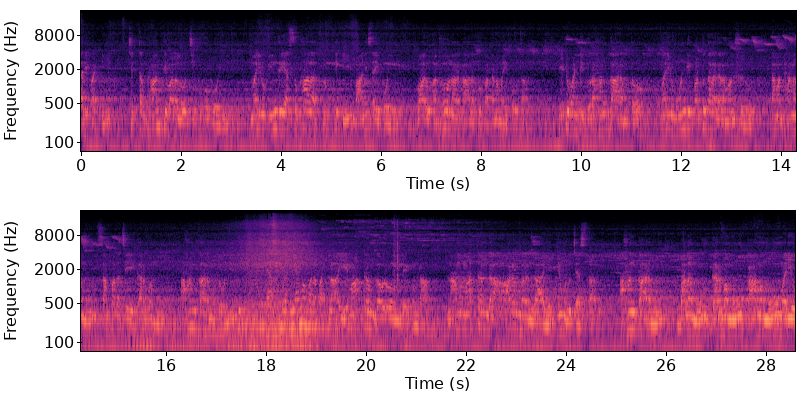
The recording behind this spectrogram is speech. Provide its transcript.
దారి పట్టి చిత్తభ్రాంతి వలలో చిక్కుకుపోయి మరియు ఇంద్రియ సుఖాల తృప్తికి బానిసైపోయి వారు అధో నరకాలకు పతనమైపోతారు. ఇటువంటి దురహంకారంతో మరియు మొండి పట్టుదల గల మనుషులు తమ ధనము సంపదచే గర్వము అహంకారముతో నిండి శాస్త్ర నియమముల పట్ల ఏమాత్రం గౌరవం లేకుండా నామమాత్రంగా ఆడంబరంగా యజ్ఞములు చేస్తారు. అహంకారము బలము గర్వము కామము మరియు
